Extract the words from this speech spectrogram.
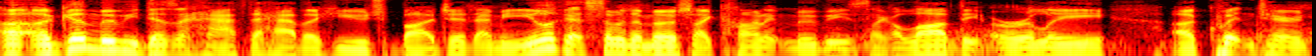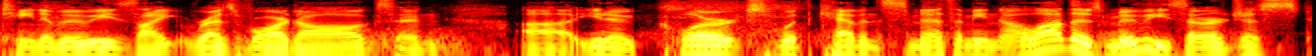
a, a good movie doesn't have to have a huge budget. I mean, you look at some of the most iconic movies, like a lot of the early uh, Quentin Tarantino movies, like Reservoir Dogs and uh, you know, Clerks with Kevin Smith. I mean, a lot of those movies that are just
